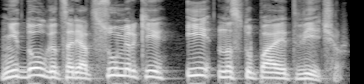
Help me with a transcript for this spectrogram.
недолго царят сумерки и наступает вечер.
